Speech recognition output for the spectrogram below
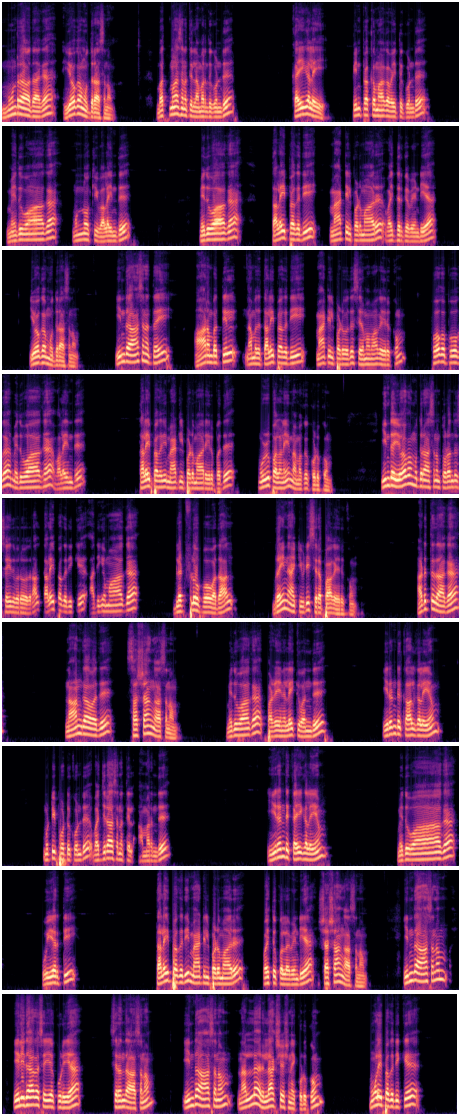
மூன்றாவதாக யோகா முத்ராசனம். பத்மாசனத்தில் அமர்ந்து கொண்டு கைகளை பின்பக்கமாக வைத்துக்கொண்டு மெதுவாக முன்னோக்கி வளைந்து மெதுவாக தலைப்பகுதி மேட்டில் படுமாறு வைத்திருக்க வேண்டிய யோக முத்ராசனம். இந்த ஆசனத்தை ஆரம்பத்தில் நமது தலைப்பகுதி மேட்டில் படுவது சிரமமாக இருக்கும். போக போக மெதுவாக வளைந்து தலைப்பகுதி மேட்டில் படுமாறு இருப்பது முழு பலனையும் நமக்கு கொடுக்கும். இந்த யோக முத்ராசனம் தொடர்ந்து செய்து வருவதனால் தலைப்பகுதிக்கு அதிகமாக பிளட் ஃப்ளோ போவதால் பிரெயின் ஆக்டிவிட்டி சிறப்பாக இருக்கும். அடுத்ததாக நான்காவது சஷாங்காசனம். மெதுவாக பழைய நிலைக்கு வந்து இரண்டு கால்களையும் முட்டி போட்டுக்கொண்டு வஜ்ராசனத்தில் அமர்ந்து இரண்டு கைகளையும் மெதுவாக உயர்த்தி தலைப்பகுதி மேட்டில் படுமாறு வைத்துக்கொள்ள வேண்டிய ஷஷாங் ஆசனம் இந்த ஆசனம் எளிதாக செய்யக்கூடிய சிறந்த ஆசனம். இந்த ஆசனம் நல்ல ரிலாக்ஸேஷனை கொடுக்கும். மூளைப்பகுதிக்கு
